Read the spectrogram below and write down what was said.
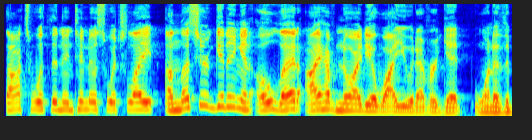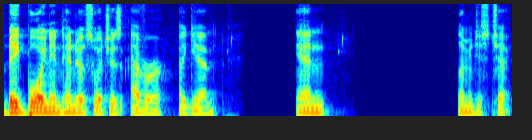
thoughts with the Nintendo Switch Lite. Unless you're getting an OLED, I have no idea why you would ever get one of the big boy Nintendo Switches ever again. And let me just check.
